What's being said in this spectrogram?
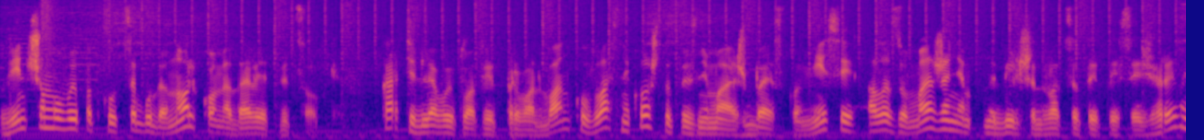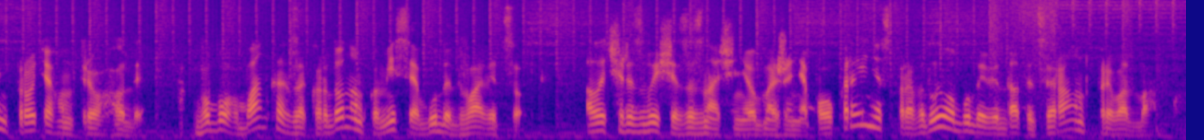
В іншому випадку це буде 0,9%. В карті для виплат від Приватбанку власні кошти ти знімаєш без комісії, але з обмеженням не більше 20 тисяч гривень протягом 3 годин. В обох банках за кордоном комісія буде 2%. Але через вище зазначені обмеження по Україні справедливо буде віддати цей раунд Приватбанку.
